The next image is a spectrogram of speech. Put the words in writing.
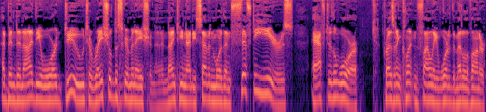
had been denied the award due to racial discrimination. And in 1997, more than 50 years after the war, President Clinton finally awarded the Medal of Honor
